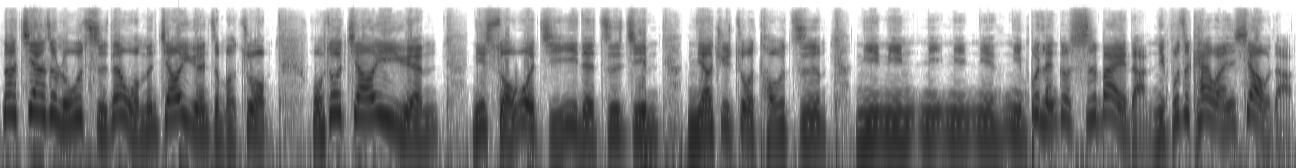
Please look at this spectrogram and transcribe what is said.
那既然是如此，那我们交易员怎么做？我说交易员，你手握几亿的资金，你要去做投资，你你你你你你不能够失败的，你不是开玩笑的。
